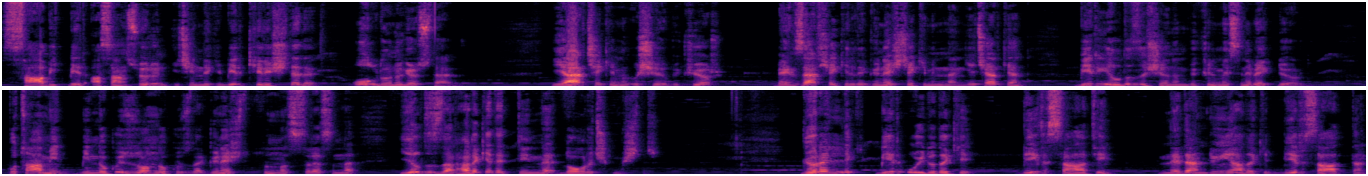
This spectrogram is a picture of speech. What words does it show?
sabit bir asansörün içindeki bir kirişte de olduğunu gösterdi. Yer çekimi ışığı büküyor, benzer şekilde güneş çekiminden geçerken bir yıldız ışığının bükülmesini bekliyordu. Bu tahmin 1919'da güneş tutulması sırasında yıldızlar hareket ettiğinde doğru çıkmıştır. Görelilik bir uydudaki bir saatin neden dünyadaki bir saatten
